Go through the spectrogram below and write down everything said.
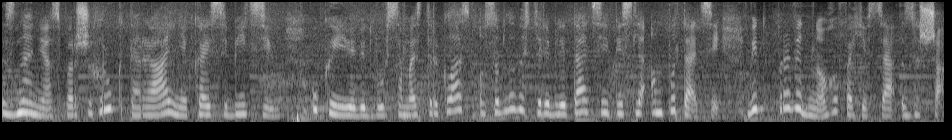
Знання з перших рук та реальні кейси бійців. У Києві відбувся майстер-клас особливості реабілітації після ампутацій від провідного фахівця США.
